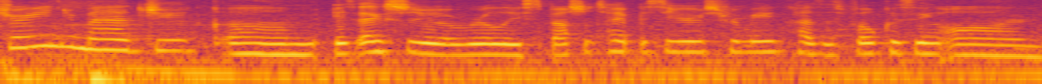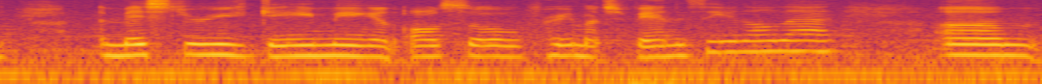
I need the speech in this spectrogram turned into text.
strange magic um, is actually a really special type of series for me because it's focusing on mystery gaming and also pretty much fantasy and all that um,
